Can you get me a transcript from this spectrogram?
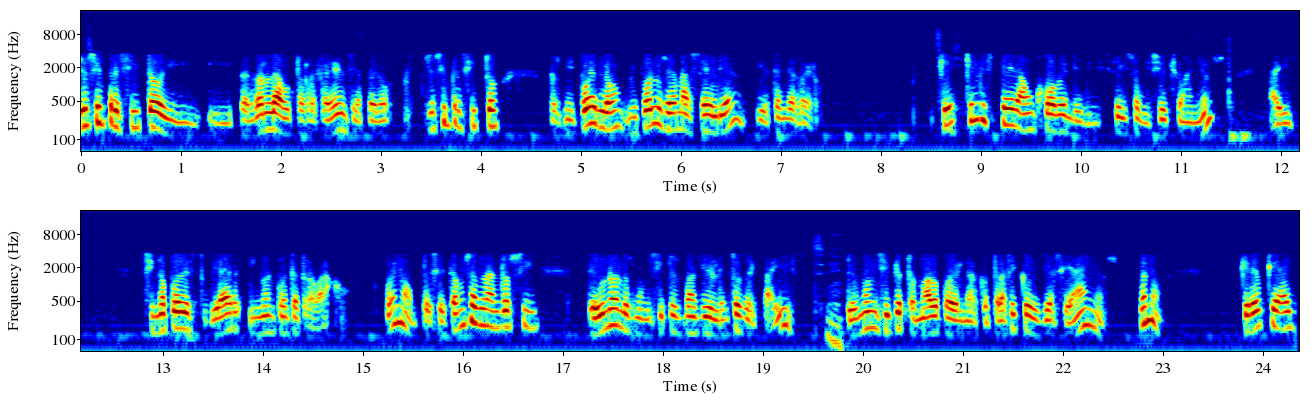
yo siempre cito, y, y, perdón la autorreferencia, pero yo siempre cito pues mi pueblo, mi pueblo se llama Arcelia y está en Guerrero. ¿Qué, ¿Qué, le espera a un joven de 16 o 18 años ahí si no puede estudiar y no encuentra trabajo? Bueno, pues estamos hablando, sí, de uno de los municipios más violentos del país, de un municipio tomado por el narcotráfico desde hace años. Bueno, creo que hay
